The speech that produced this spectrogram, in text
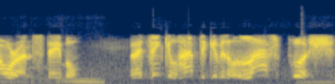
Power unstable, but I think you'll have to give it a last push.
